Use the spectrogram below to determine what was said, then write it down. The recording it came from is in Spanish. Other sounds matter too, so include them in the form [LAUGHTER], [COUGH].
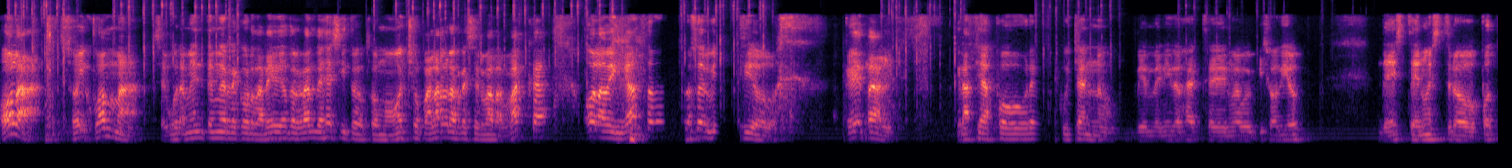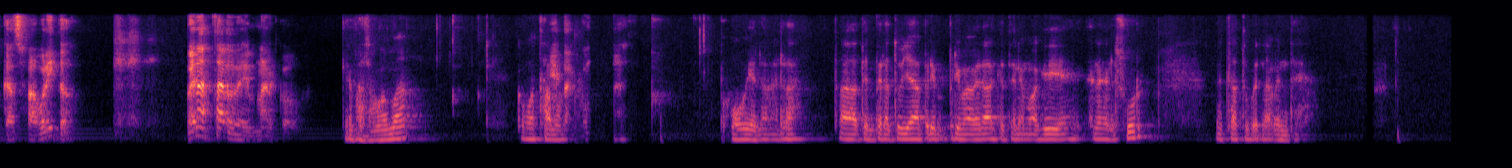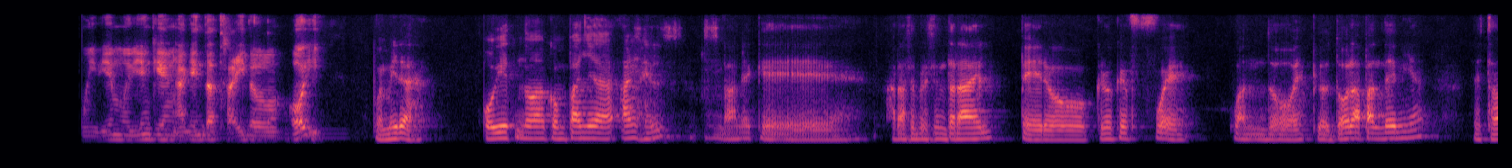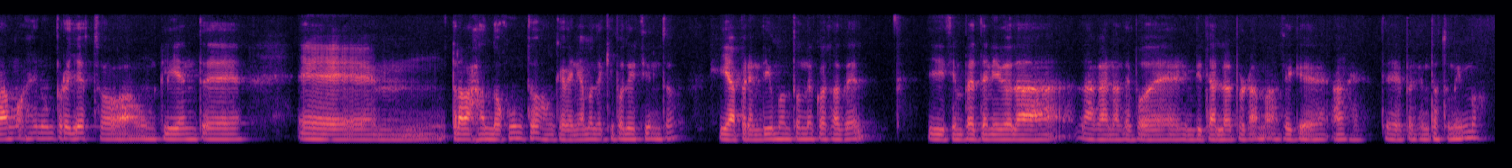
Hola, soy Juanma. Seguramente me recordaré de otros grandes éxitos como Ocho Palabras Reservadas Vascas o La Venganza de nuestro servicio. [LAUGHS] ¿Qué tal? Gracias por escucharnos. Bienvenidos a este nuevo episodio de este nuestro podcast favorito. Buenas tardes, Marco. ¿Qué pasa, Juanma? ¿Cómo estamos? Pues muy bien, la verdad. Esta temperatura primaveral que tenemos aquí en el sur está estupendamente. Muy bien, muy bien. ¿Quién, ¿A quién te has traído hoy? Pues mira, hoy nos acompaña Ángel, ¿vale? Que ahora se presentará él, pero creo que fue cuando explotó la pandemia. Estábamos en un proyecto a un cliente eh, trabajando juntos, aunque veníamos de equipos distintos, y aprendí un montón de cosas de él. Y siempre he tenido las ganas de poder invitarle al programa. Así que, Ángel, ¿te presentas tú mismo?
